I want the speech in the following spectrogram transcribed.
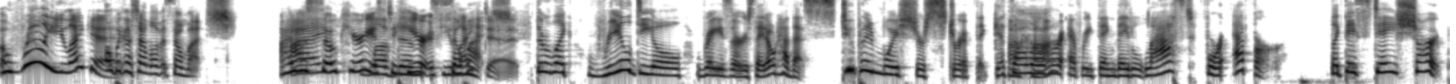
Oh, really? You like it? Oh my gosh, I love it so much. I was I so curious to hear if you so liked much. it. They're like real deal razors. They don't have that stupid moisture strip that gets all Uh-huh. over everything. They last forever. Like they stay sharp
